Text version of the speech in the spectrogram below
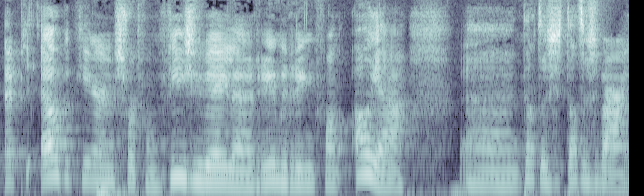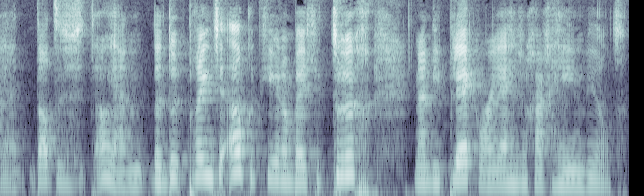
heb je elke keer een soort van visuele herinnering van, oh ja, dat, is, dat is waar. Ja, dat, is, oh ja, dat brengt je elke keer een beetje terug naar die plek waar jij zo graag heen wilt.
